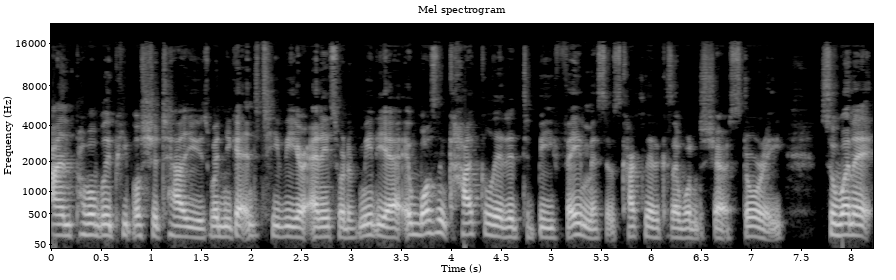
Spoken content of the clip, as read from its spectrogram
and probably people should tell you is when you get into TV or any sort of media, it wasn't calculated to be famous. It was calculated because I wanted to share a story. So when it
